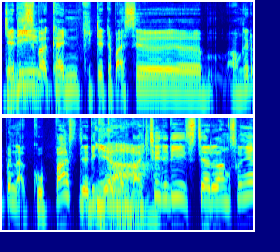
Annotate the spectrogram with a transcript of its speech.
Jadi, sebabkan kita terpaksa orang kata apa nak kupas jadi kita Ya. membaca jadi secara langsungnya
